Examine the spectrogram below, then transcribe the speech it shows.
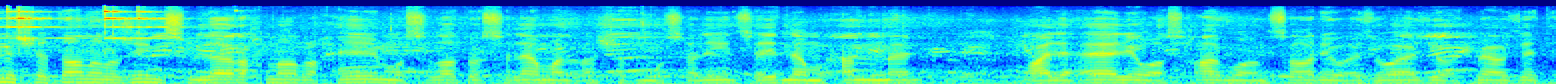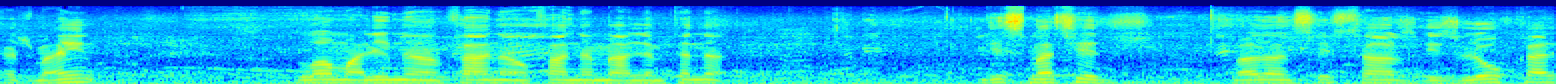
من الشيطان الرجيم. بسم الله الرحمن الرحيم والصلاة والسلام على أشرف المرسلين سيدنا محمد وعلى آله وأصحابه وأنصاره وأزواجه وأتباعه وزيته أجمعين. اللهم علمنا وانفعنا وانفعنا ما علمتنا. This message brothers and sisters is local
